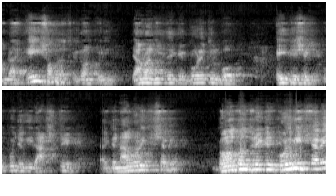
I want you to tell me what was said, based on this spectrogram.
আমরা এই শপথ আজকে গ্রহণ করি যে আমরা নিজেদেরকে গড়ে তুলব এই দেশের উপযোগী রাষ্ট্রে একজন নাগরিক হিসাবে, গণতন্ত্রের একজন কর্মী হিসাবে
